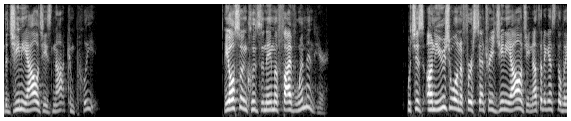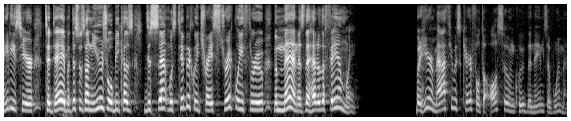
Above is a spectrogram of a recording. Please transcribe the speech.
The genealogy is not complete. He also includes the name of five women here, which is unusual in a first century genealogy. Nothing against the ladies here today, but this was unusual because descent was typically traced strictly through the men as the head of the family. But here, Matthew is careful to also include the names of women.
